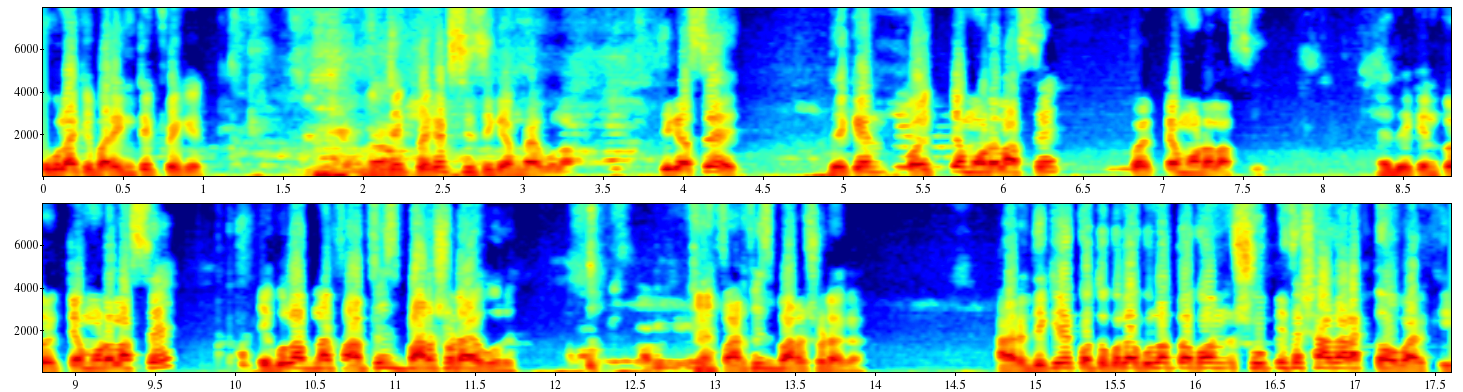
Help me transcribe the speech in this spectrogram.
এগুলা একেবারে intact packet intact packet CC camera এগুলা। ঠিক আছে? দেখেন কয়েকটা মডেল আছে কয়েকটা মডেল আছে। এই দেখেন কয়েকটা মডেল আছে এগুলো আপনার পার পিস বারোশো টাকা করে। হ্যাঁ পার পিস বারোশো টাকা। আর এদিকে কতগুলা গুলো তখন সুপিসে সাজা রাখতে হবে আর কি।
